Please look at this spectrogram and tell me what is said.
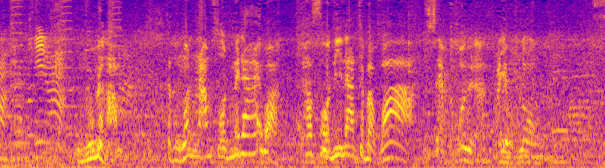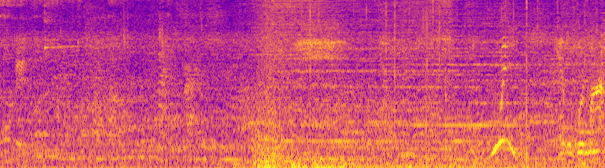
มูดูแซ่บอะคิดอะผมดูน้ำแต่ผมว่าน้ำสดไม่ได้ว่ะ ถ้าสดนี่น่าจะแบบว่าแสบคออยู่นะอะอย่าผมลองอุ้ยเข้มข้นมาก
